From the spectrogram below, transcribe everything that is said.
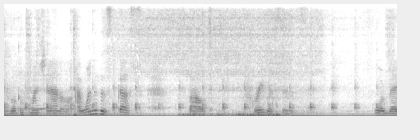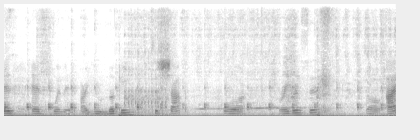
and welcome to my channel. I want to discuss about fragrances for men and women. Are you looking to shop for fragrances? Well, I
